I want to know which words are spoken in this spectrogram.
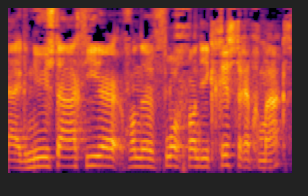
Kijk, nu staat hier van de vlog van die ik gisteren heb gemaakt.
